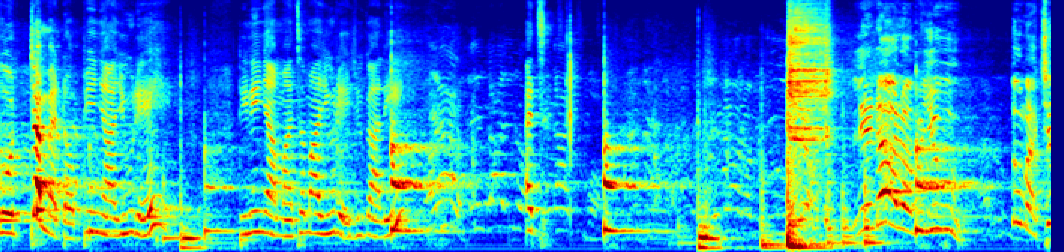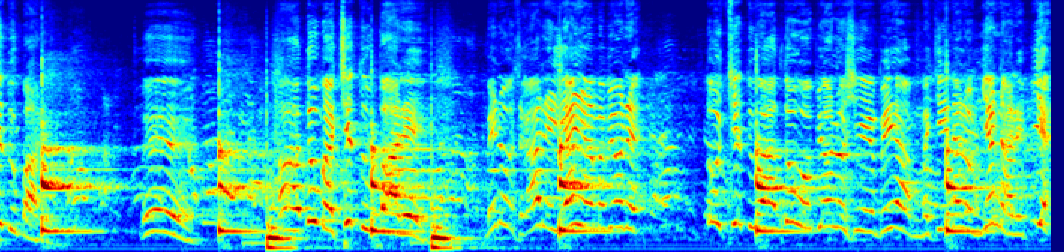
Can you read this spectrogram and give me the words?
ကိုတက်မှတ်တော့ပညာယူတယ်။ ဒီနေ့ညမှာကျမယူတယ်ယူကလေအချလင်နာတော့မယူဘူးသူ့မှာချစ်သူပါတယ်အေးဟာသူ့မှာချစ်သူပါတယ်မင်းတို့စကားတွေရမ်းရမ်းမပြောနဲ့သူ့ချစ်သူဟာသူ့ကိုပြောလို့ရှိရင်ဘေးကမကျေနပ်လို့မျက်နှာတွေပြက်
